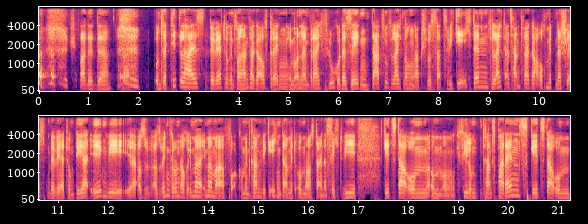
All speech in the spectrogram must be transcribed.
Spannend, ja. ja. Unser Titel heißt Bewertungen von Handwerkeraufträgen im Online-Bereich Fluch oder Segen. Dazu vielleicht noch ein Abschlusssatz. Wie gehe ich denn vielleicht als Handwerker auch mit einer schlechten Bewertung, die ja irgendwie, aus, aus welchem Grund auch immer, immer mal vorkommen kann, wie gehe ich denn damit um aus deiner Sicht? Wie geht's da um, um, um viel um Transparenz? Geht's da um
